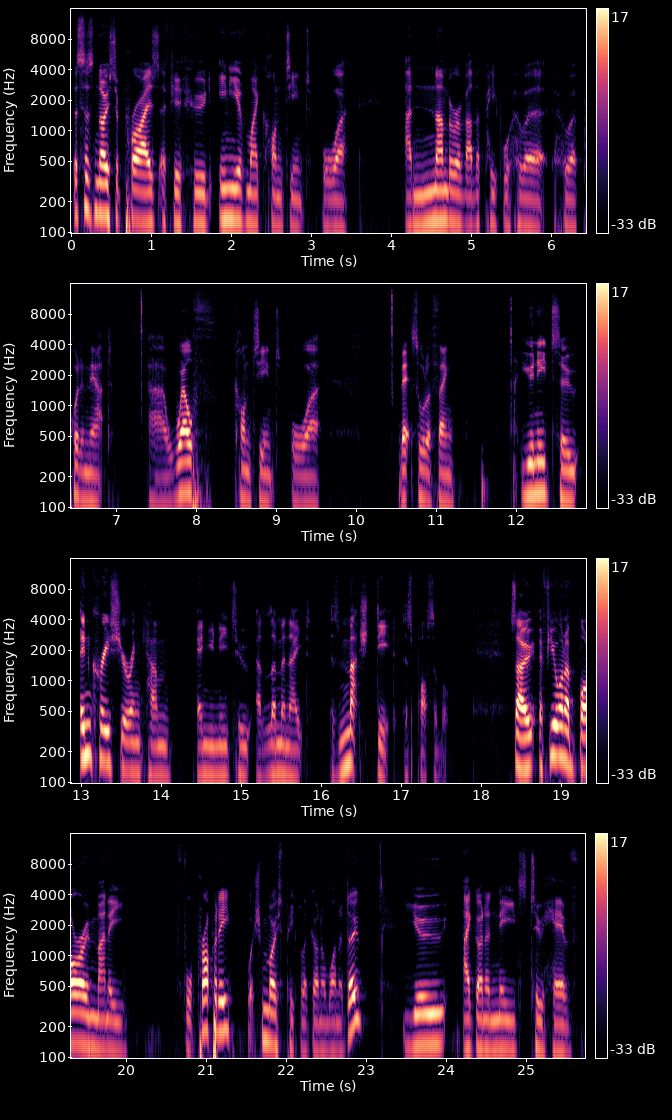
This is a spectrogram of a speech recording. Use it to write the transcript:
this is no surprise if you've heard any of my content or a number of other people who are who are putting out uh, wealth content or that sort of thing. You need to increase your income and you need to eliminate as much debt as possible. So if you want to borrow money for property, which most people are going to want to do, you are going to need to have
